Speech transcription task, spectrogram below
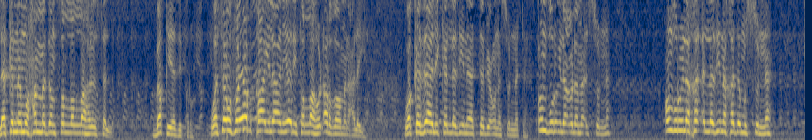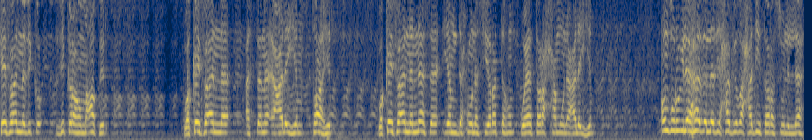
لكن محمدا صلى الله عليه وسلم بقي ذكره وسوف يبقى إلى أن يرث الله الأرض ومن عليها. وكذلك الذين يتبعون سنته. انظروا إلى علماء السنة. انظروا إلى. الذين خدموا السنة. كيف أن ذكر... ذكرهم عاطر. وكيف أن الثناء عليهم طاهر. وكيف أن الناس يمدحون سيرتهم ويترحمون عليهم. انظروا إلى هذا الذي حفظ حديث رسول الله.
